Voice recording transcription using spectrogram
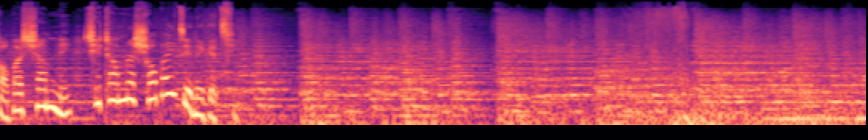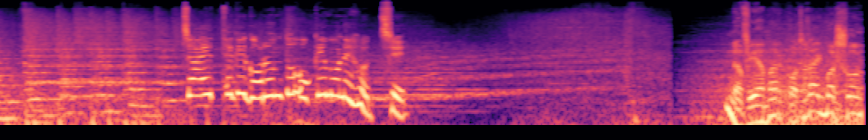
সবার সামনে সেটা আমরা সবাই জেনে গেছি। চায়ের থেকে গরম তো ওকে মনে হচ্ছে। নাভি আমার কথাটা একবার শোন।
